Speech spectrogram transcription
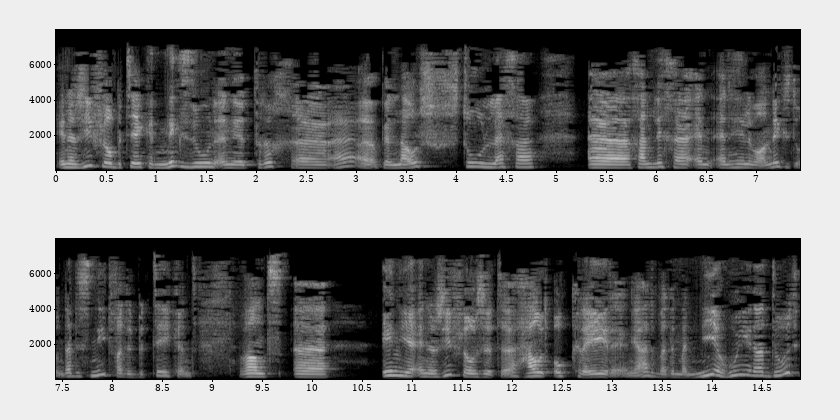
energieflow betekent niks doen en je terug uh, hè, op je lauwstoel leggen, uh, gaan liggen en, en helemaal niks doen. Dat is niet wat het betekent. Want uh, in je energieflow zitten houdt ook creëren. Ja? De manier hoe je dat doet,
